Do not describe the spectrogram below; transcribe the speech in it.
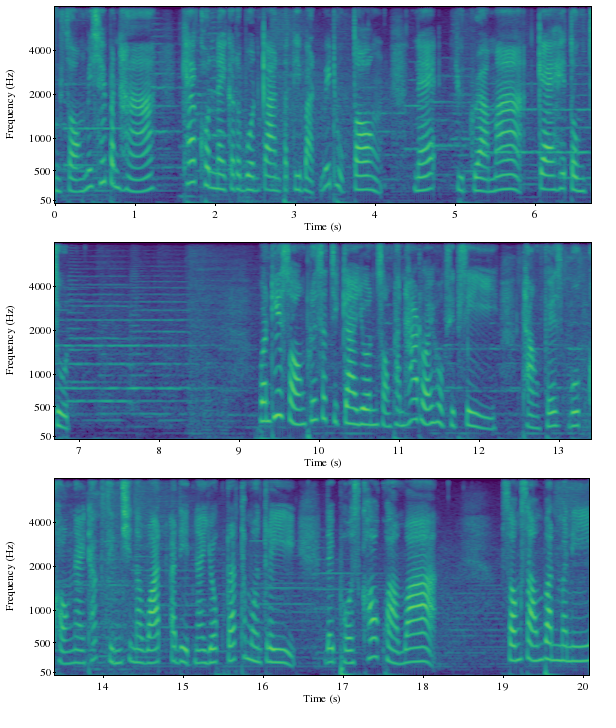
.112 ไม่ใช่ปัญหา แค่คนในกระบวนการปฏิบัติไม่ถูกต้อง และหยุดดราม่าแก้ให้ตรงจุด วันที่ 2 พฤศจิกายน 2564 ทาง Facebook ของนายทักษิณชินวัตรอดีตนายกรัฐมนตรี ได้โพสต์ข้อความว่าสองสามวันมานี้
